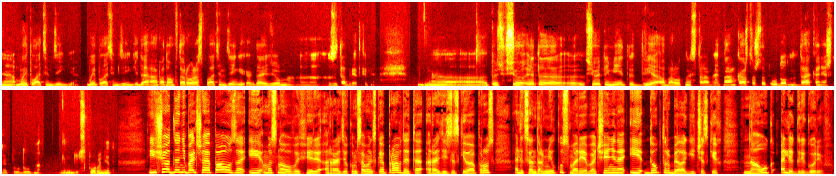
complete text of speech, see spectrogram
Э, Мы платим деньги, мы платим деньги, да, а потом второй раз платим деньги, когда идем э, за таблетками. Э, То есть все это, э, все это имеет две оборотные стороны. Нам кажется, что это удобно, да, конечно, это удобно, спору нет. Еще одна небольшая пауза, и мы снова в эфире радио «Комсомольская правда». Это «Родительский вопрос». Александр Милкус, Мария Баченина и доктор биологических наук Олег Григорьев.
